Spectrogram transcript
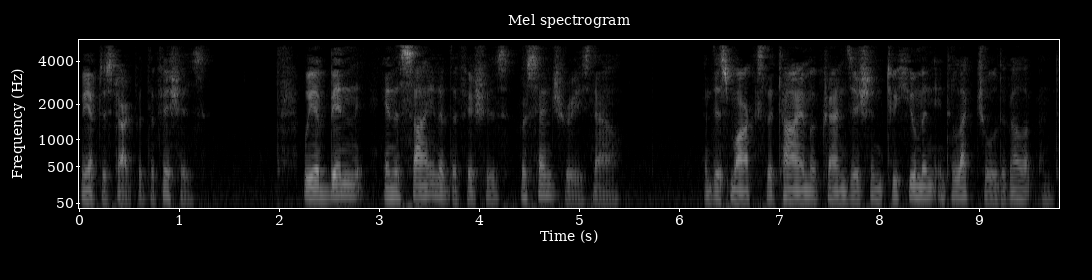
we have to start with the fishes. We have been in the sign of the fishes for centuries now, and this marks the time of transition to human intellectual development.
